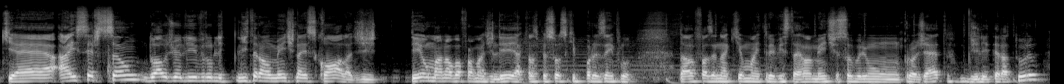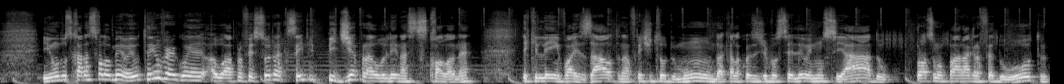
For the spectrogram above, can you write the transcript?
Que é a inserção do audiolivro li- literalmente na escola, de ter uma nova forma de ler. Aquelas pessoas que, por exemplo, tava fazendo aqui uma entrevista realmente sobre um projeto de literatura, e um dos caras falou: Meu, eu tenho vergonha. A professora sempre pedia pra eu ler na escola, né? Ter que ler em voz alta, na frente de todo mundo, aquela coisa de você ler o enunciado, o próximo parágrafo é do outro.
